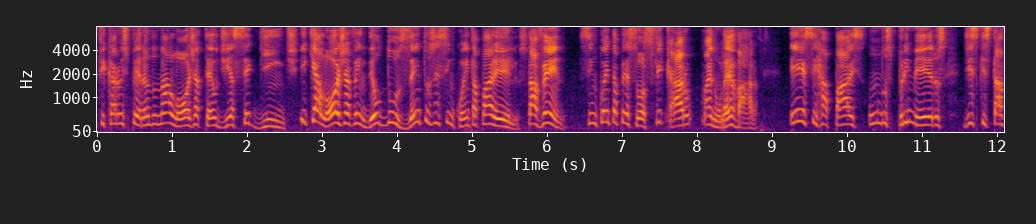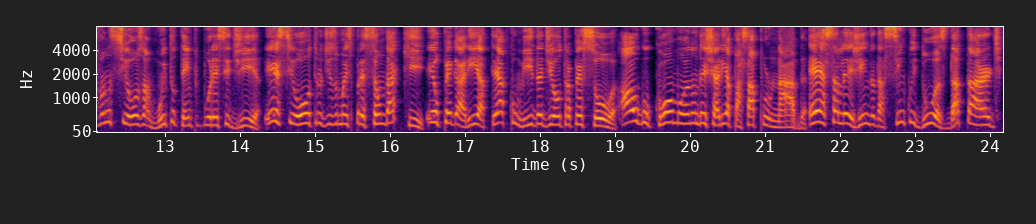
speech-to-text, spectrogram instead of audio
ficaram esperando na loja até o dia seguinte. E que a loja vendeu 250 aparelhos. Tá vendo? 50 pessoas ficaram, mas não levaram. Esse rapaz, um dos primeiros, diz que estava ansioso há muito tempo por esse dia. Esse outro diz uma expressão daqui, eu pegaria até a comida de outra pessoa. Algo como eu não deixaria passar por nada. Essa legenda das 5 e 2 da tarde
